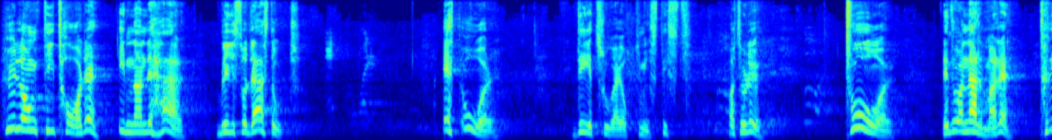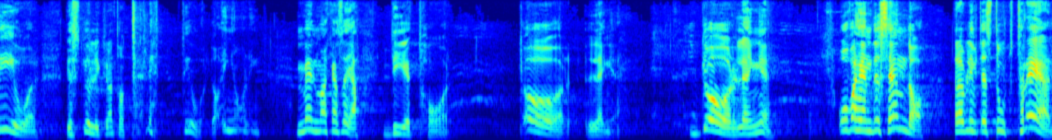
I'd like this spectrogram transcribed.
Hur lång tid tar det innan det här blir så där stort? Ett år. Det tror jag är optimistiskt. Vad tror du? Två år. Det tror jag är närmare. Tre år. Det skulle kunna ta 30 år. Jag har ingen aning. Men man kan säga det tar gör länge. Gör länge. Och vad händer sen då? Det har blivit ett stort träd.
